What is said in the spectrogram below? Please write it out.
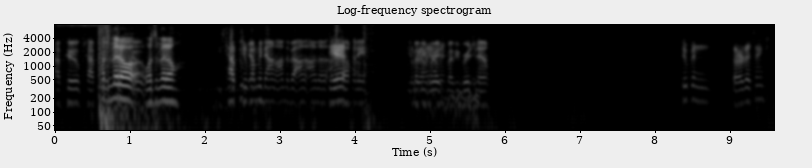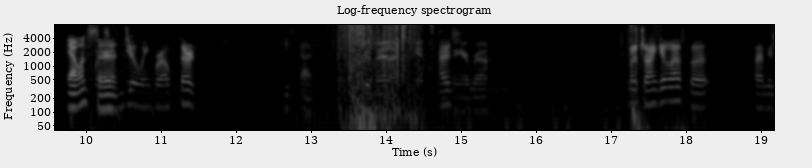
Top coop. Top coop. One's top middle. coop. One's middle. He's top Top coop coop jumping down on the on, on the, on the Yeah. balcony. He might be bridge. Might be bridge now. Coop in third, I think. Yeah, one's What is he doing, bro? Third. He's got. Coop man. I can't do Nice. anything here, bro. I'm gonna try and get left, but I mean,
